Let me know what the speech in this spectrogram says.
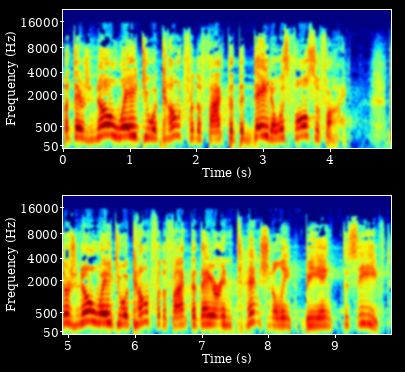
but there's no way to account for the fact that the data was falsified. There's no way to account for the fact that they are intentionally being deceived.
